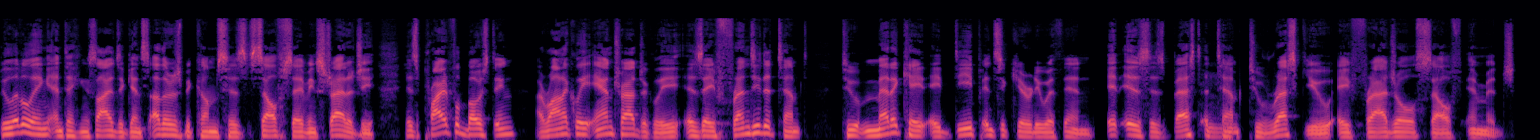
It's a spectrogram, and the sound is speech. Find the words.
Belittling and taking sides against others becomes his self saving strategy. His prideful boasting, ironically and tragically, is a frenzied attempt to medicate a deep insecurity within. It is his best mm. attempt to rescue a fragile self image.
